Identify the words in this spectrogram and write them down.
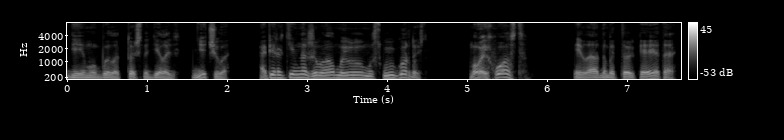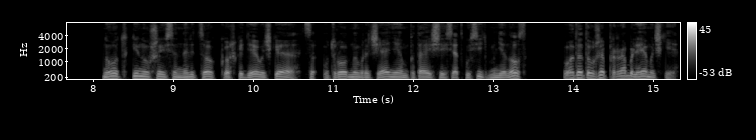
где ему было точно делать нечего, оперативно жевал мою мужскую гордость. «Мой хвост!» И ладно бы только это, но вот кинувшаяся на лицо кошка-девочка с утробным рычанием, пытающаяся откусить мне нос, вот это уже проблемочки.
